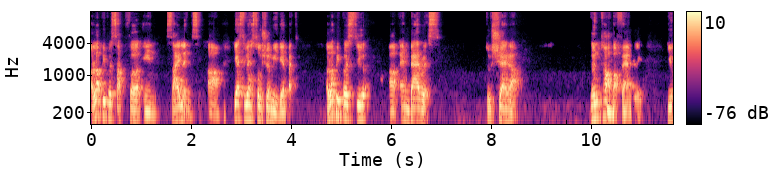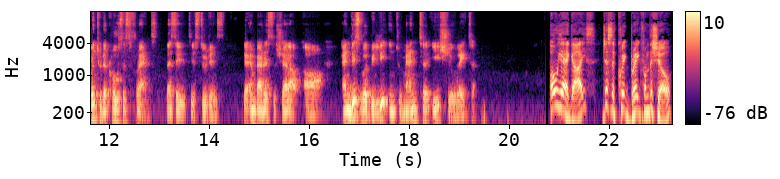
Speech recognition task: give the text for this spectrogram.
a lot of people suffer in silence. Uh, yes, we have social media, but a lot of people still are embarrassed to share out. Don't talk about family, even to the closest friends. Let's say the students, they're embarrassed to share out, uh, and this will be lead into mental issue later. Oh yeah, guys! Just a quick break from the show.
